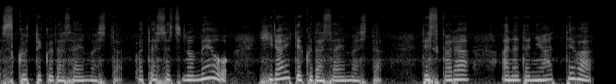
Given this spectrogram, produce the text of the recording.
救ってくださいました。私たちの目を開いてくださいました。ですから、あなたにあっては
